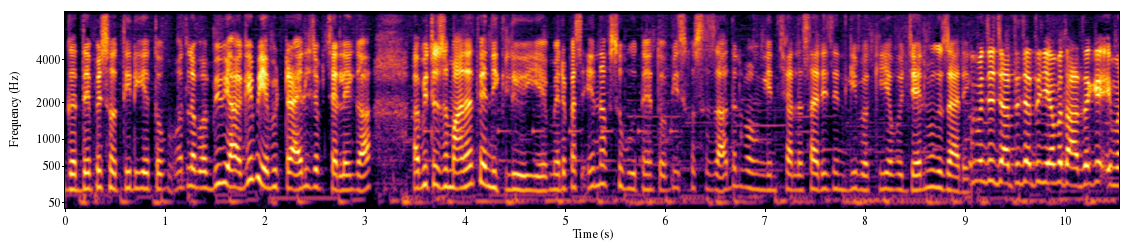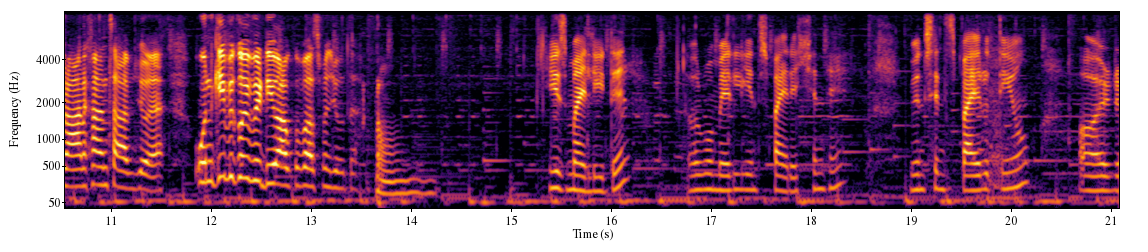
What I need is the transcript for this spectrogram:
गद्दे पे सोती रही है तो मतलब अभी भी आगे भी अभी ट्रायल जब चलेगा अभी तो ज़मानत पे निकली हुई है मेरे पास इनफ सबूत हैं तो अभी इसको सज़ा दिलवाऊँगी इंशाल्लाह सारी ज़िंदगी बकी है वो जेल में गुजारेगी। मुझे जाते जाते ये बता दें कि इमरान खान साहब जो है उनकी भी कोई वीडियो आपके पास मौजूद है? ही इज़ माई लीडर और वो मेरे लिए इंस्पायरेशन है। मैं उनसे इंस्पायर होती हूँ और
